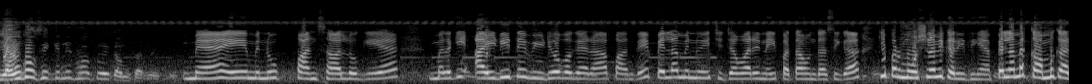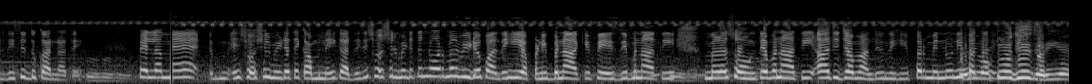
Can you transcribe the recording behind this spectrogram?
ਯੰਗ ਹੋ ਸੀ? ਕਿੰਨੇ ਸਾਲ ਤੋਂ ਇਹ ਕੰਮ ਕਰ ਰਹੇ ਸੀ? ਮੈਂ ਇਹ ਮੈਨੂੰ 5 ਸਾਲ ਹੋ ਗਏ ਹੈ। ਮਤਲਬ ਕਿ ਆਈਡੀ ਤੇ ਵੀਡੀਓ ਵਗੈਰਾ ਪਾਉਂਦੇ। ਪਹਿਲਾਂ ਮੈਨੂੰ ਇਹ ਚੀਜ਼ਾਂ ਬਾਰੇ ਨਹੀਂ ਪਤਾ ਹੁੰਦਾ ਸੀਗਾ ਕਿ ਪ੍ਰਮੋਸ਼ਨਾਂ ਵੀ ਕਰੀਦੀਆਂ। ਪਹਿਲਾਂ ਮੈਂ ਕੰਮ ਕਰਦੀ ਸੀ ਦੁਕਾਨਾਂ ਤੇ। ਪਹਿਲਾਂ ਮੈਂ ਇਹ ਸੋਸ਼ਲ ਮੀਡੀਆ ਤੇ ਕੰਮ ਨਹੀਂ ਕਰਦੀ ਸੀ। ਸੋਸ਼ਲ ਮੀਡੀਆ ਤੇ ਨਾਰਮਲ ਵੀਡੀਓ ਪਾਉਂਦੀ ਸੀ ਆਪਣੀ ਬਣਾ ਕੇ ਫੇਸ ਦੀ ਬਣਾਤੀ ਮਤਲਬ Song ਤੇ ਬਣਾਤੀ ਆ ਚੀਜ਼ਾਂ ਬਣਦੀ ਹੁੰਦੀ ਸੀ। ਪਰ ਮੈਨੂੰ ਨਹੀਂ ਪਤਾ ਜਰੀਏ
